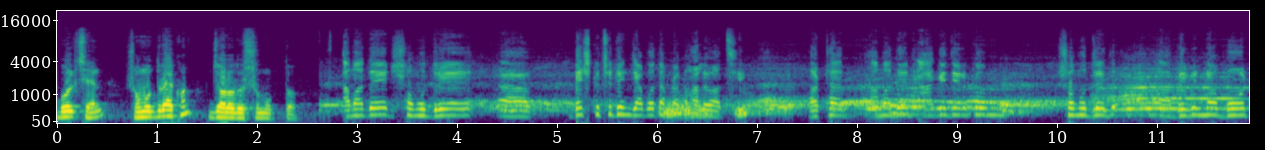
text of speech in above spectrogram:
বলছেন সমুদ্র এখন জলদস্যু মুক্ত আমাদের সমুদ্রে আহ, বেশ কিছুদিন যাবত আমরা ভালো আছি। অর্থাৎ আমাদের আগে যেরকম সমুদ্রে বিভিন্ন বোট,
